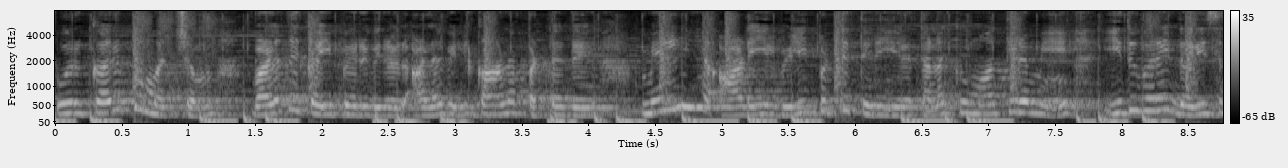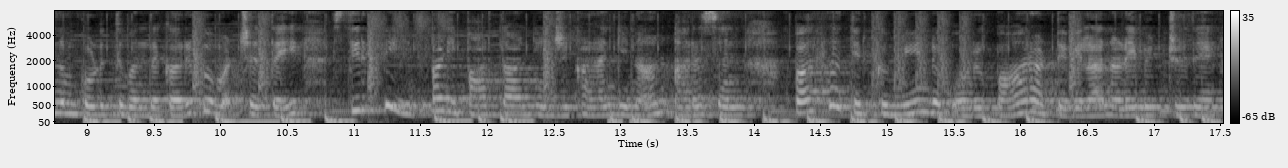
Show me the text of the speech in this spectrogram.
ஒரு கருப்பு மச்சம் வலது கைப்பெருவிரல் அளவில் காணப்பட்டது. மெல்லிய ஆடையில் வெளிப்பட்டு தெரிகிற தனக்கு மாத்திரமே இதுவரை தரிசனம் கொடுத்து வந்த கருப்பு மச்சத்தை சிற்பி எப்படி பார்த்தான் என்று கலங்கினான் அரசன். பர்வத்திற்கு மீண்டும் ஒரு பாராட்டு விழா நடைபெற்றது.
